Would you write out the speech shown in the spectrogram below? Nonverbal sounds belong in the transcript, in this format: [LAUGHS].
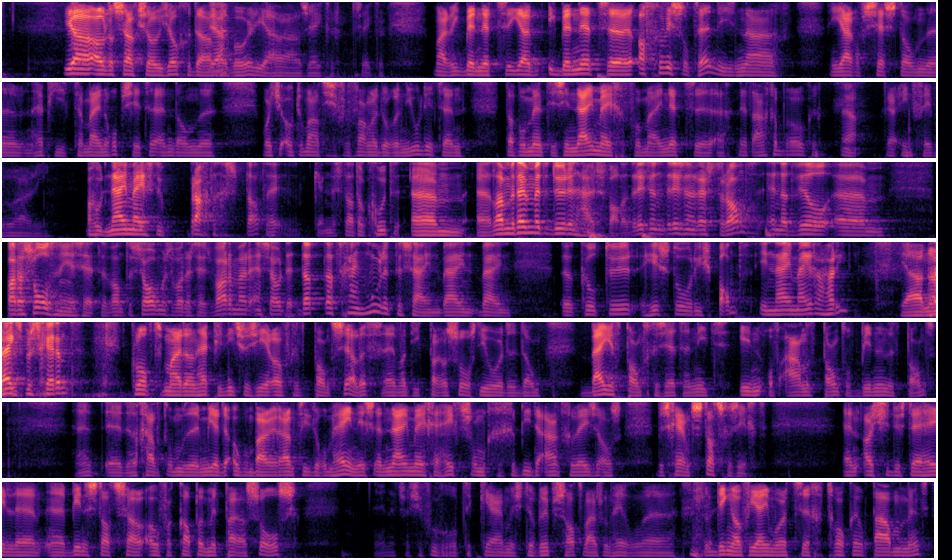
Ja, oh, dat zou ik sowieso gedaan hebben hoor. Ja, zeker, zeker. Maar ik ben net, ja, ik ben net eh, afgewisseld. Hè? Die, na een jaar of zes dan eh, heb je je termijn erop zitten. En dan eh, word je automatisch vervangen door een nieuw lid. En dat moment is in Nijmegen voor mij net, net aangebroken. Ja. Per 1 februari. Maar goed, Nijmegen is natuurlijk een prachtige stad. Hè. Ik ken de stad ook goed. Ehm, eh, laten we meteen met de deur in huis vallen. Er is een, er is een restaurant en dat wil ehm, parasols neerzetten. Want de zomers worden steeds warmer en zo. Dat- Dat, schijnt moeilijk te zijn bij een, bij een eh, cultuurhistorisch pand in Nijmegen, Harry. Ja, nou, Rijksbeschermd. Klopt, maar dan heb je het niet zozeer over het pand zelf. Hè, want die parasols die worden dan bij het pand gezet en niet in of aan het pand of binnen het pand. Hè, eh, dan gaat het om de, meer de openbare ruimte die eromheen is. En Nijmegen heeft sommige gebieden aangewezen als beschermd stadsgezicht. En als je dus de hele eh, binnenstad zou overkappen met parasols... Net zoals je vroeger op de kermis de rups had, waar zo'n heel eh, [LAUGHS] zo'n ding over je heen wordt eh, getrokken op een bepaald moment.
